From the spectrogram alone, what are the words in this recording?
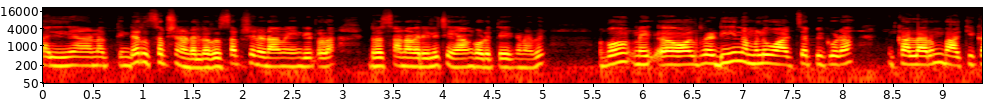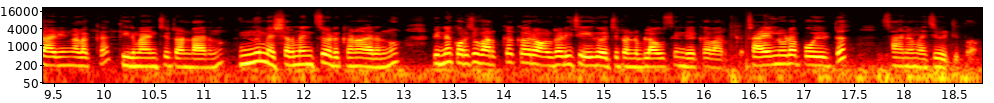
കല്യാണത്തിന്റെ റിസപ്ഷൻ ഉണ്ടല്ലോ. റിസപ്ഷൻ ഇടാൻ വേണ്ടിയിട്ടുള്ള ഡ്രസ്സാണ് അവരിൽ ചെയ്യാൻ കൊടുത്തേക്കണത്. അപ്പോൾ ഓൾറെഡി നമ്മൾ വാട്സപ്പിൽ കൂടെ കളറും ബാക്കി കാര്യങ്ങളൊക്കെ തീരുമാനിച്ചിട്ടുണ്ടായിരുന്നു. ഇന്ന് മെഷർമെന്റ്സും എടുക്കണമായിരുന്നു. പിന്നെ കുറച്ച് വർക്കൊക്കെ അവർ ഓൾറെഡി ചെയ്തു വെച്ചിട്ടുണ്ട്. ബ്ലൗസിന്റെയൊക്കെ വർക്ക് ട്രയലിനൂടെ പോയിട്ട് സാധനം വെച്ച് വീട്ടിൽ പോകാം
